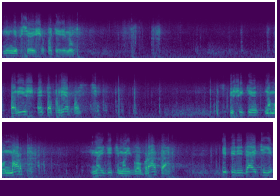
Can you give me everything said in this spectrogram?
Ну, не все еще потеряно. Париж — это крепость. Спешите на Монмарт, найдите моего брата и передайте...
